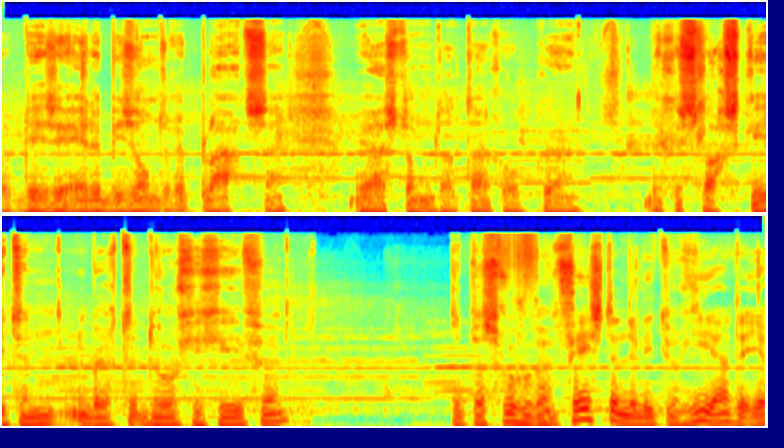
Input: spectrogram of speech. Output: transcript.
op deze hele bijzondere plaats. Hè. Juist omdat daar ook uh, de geslachtsketen werd doorgegeven. Het was vroeger een feest in de liturgie. Hè. De 1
